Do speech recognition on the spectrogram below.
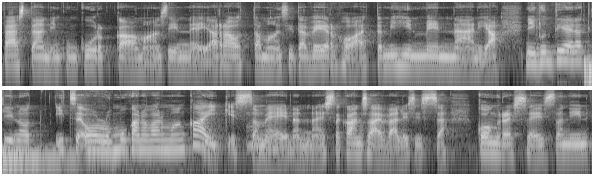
päästään niin kuin kurkkaamaan sinne ja raottamaan sitä verhoa, että mihin mennään. Ja niin kuin tiedätkin, olet itse ollut mukana varmaan kaikissa mm. meidän näissä kansainvälisissä kongresseissa, niin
